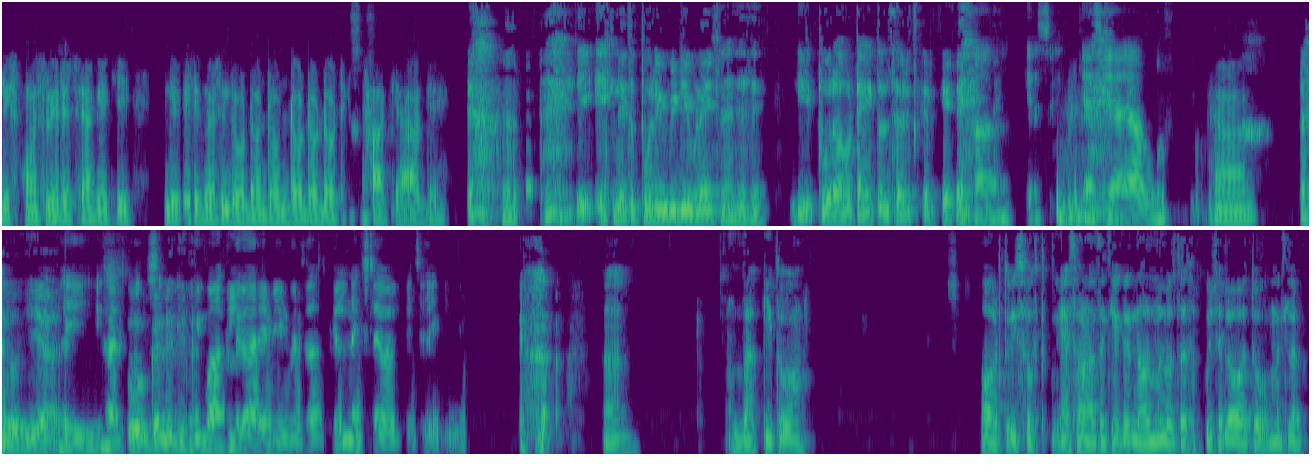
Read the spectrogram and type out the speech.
रिस्पॉन्स ले रहे थे आगे की देसी गर्ल्स दो dot dot dot dot dot था क्या आगे। एक ने तो पूरी वीडियो बनाई थी ना जैसे कि पूरा वो टाइटल सर्च करके। हाँ कैसे कैसे आया वो? हाँ। यार। भाई हर वो गलती दिमाग लगा रहे हैं आजकल नेक्स्ट लेवल पे चलेगी हाँ। बाकी तो और तो इस वक्त ऐसा होना था कि अगर नॉर्मल होता सब कुछ चला हो तो मतलब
